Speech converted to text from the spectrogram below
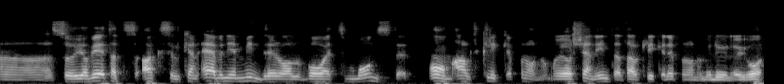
Uh, så jag vet att Axel kan även i en mindre roll vara ett monster om allt klickar för honom. Och jag känner inte att allt klickade för honom i Luleå i år.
